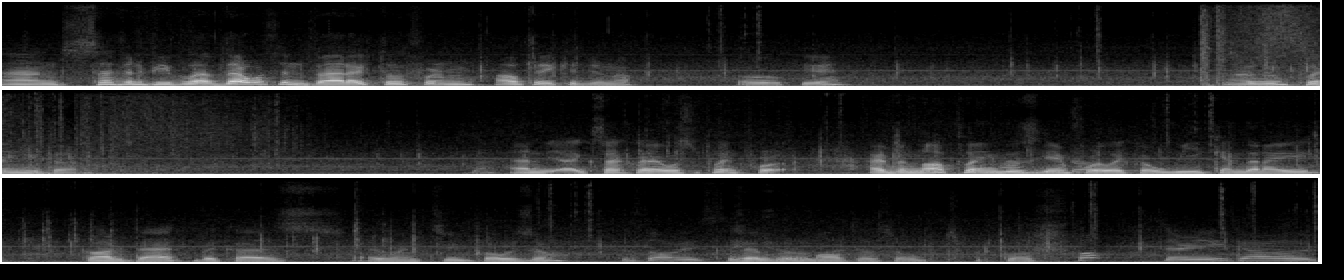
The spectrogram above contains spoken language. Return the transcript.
and seven people left. That wasn't bad actually for me. I'll take it, you know. Okay. I wasn't playing it bad. And yeah, exactly, I wasn't playing for. I've been not playing this game for like a week, and then I got back because I went to Gozo because I live in Malta, so it's pretty close. Oh, there he goes.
